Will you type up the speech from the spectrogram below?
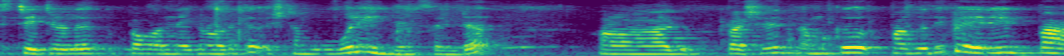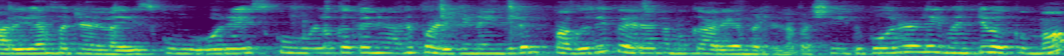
എസ്റ്റേറ്റുകൾ ഇപ്പോൾ വന്നേക്കുന്നിടത്ത് ഇഷ്ടംപോലെ ഇന്ത്യൻസ് ഉണ്ട്. അത് പക്ഷേ നമുക്ക് പകുതി പേരെ ഇപ്പം അറിയാൻ പറ്റില്ല. ഈ സ്കൂൾ ഒരേ സ്കൂളിലൊക്കെ തന്നെയാണ് പഠിക്കണമെങ്കിലും പകുതി പേരെ നമുക്ക് അറിയാൻ പറ്റില്ല. പക്ഷേ ഇതുപോലുള്ള ഇവന്റ് വെക്കുമ്പോൾ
